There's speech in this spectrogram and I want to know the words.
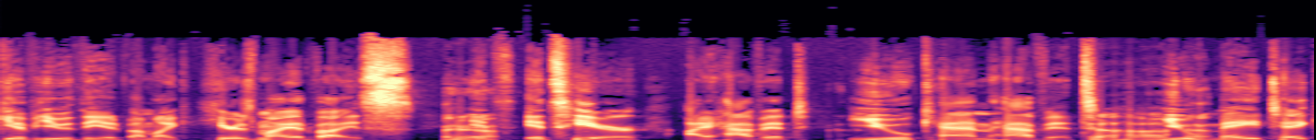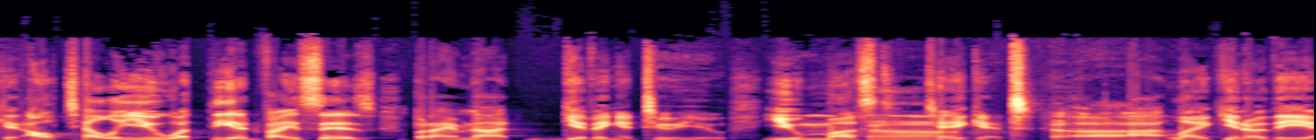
give you the. I'm like, here's my advice. Yeah. It's, it's here. I have it. You can have it. Uh-huh. You may take it. I'll tell you what the advice is, but I am not giving it to you. You must take it. Uh, like you know the.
